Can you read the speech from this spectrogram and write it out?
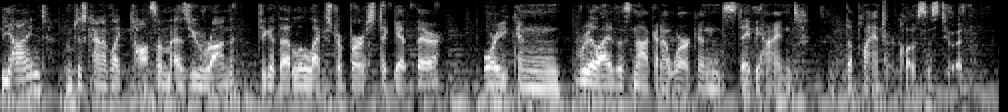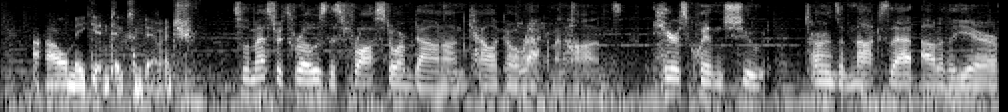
behind. and Just kind of like toss them as you run to get that little extra burst to get there. Or you can realize it's not going to work and stay behind the planter closest to it. I'll make it and take some damage. So the master throws this frost storm down on Calico, Rackham, and Hans. Hears Quinn shoot, turns and knocks that out of the air,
